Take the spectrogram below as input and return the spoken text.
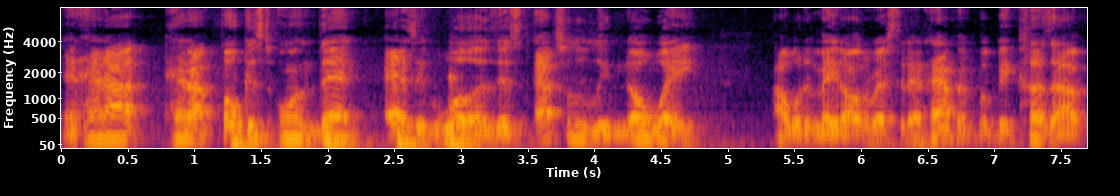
And had I had I focused on that as it was, there's absolutely no way I would have made all the rest of that happen. But because I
